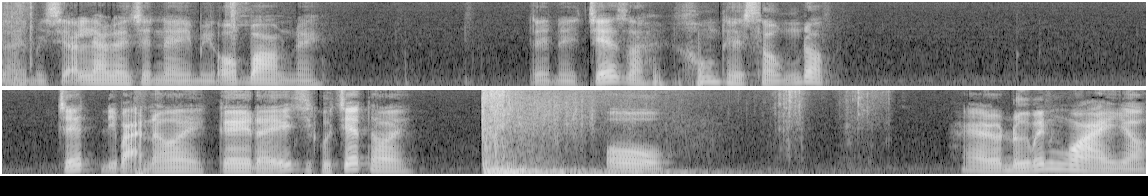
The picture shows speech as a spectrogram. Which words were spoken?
đây mình sẽ leo lên trên này mình ốp bom này Tên này chết rồi Không thể sống được Chết đi bạn ơi, kê đấy chỉ có chết thôi. Ồ. Hay là nó đứng bên ngoài nhở?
